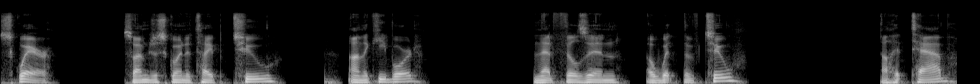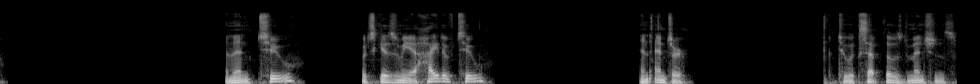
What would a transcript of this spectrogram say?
square. So I'm just going to type 2 on the keyboard. And that fills in a width of 2. I'll hit tab. And then 2, which gives me a height of 2. And enter to accept those dimensions.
